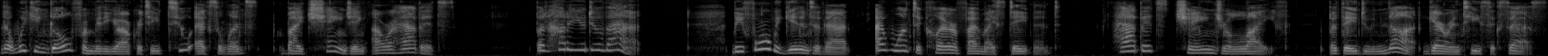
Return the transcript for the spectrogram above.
that we can go from mediocrity to excellence by changing our habits. But how do you do that? Before we get into that, I want to clarify my statement. Habits change your life, but they do not guarantee success.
